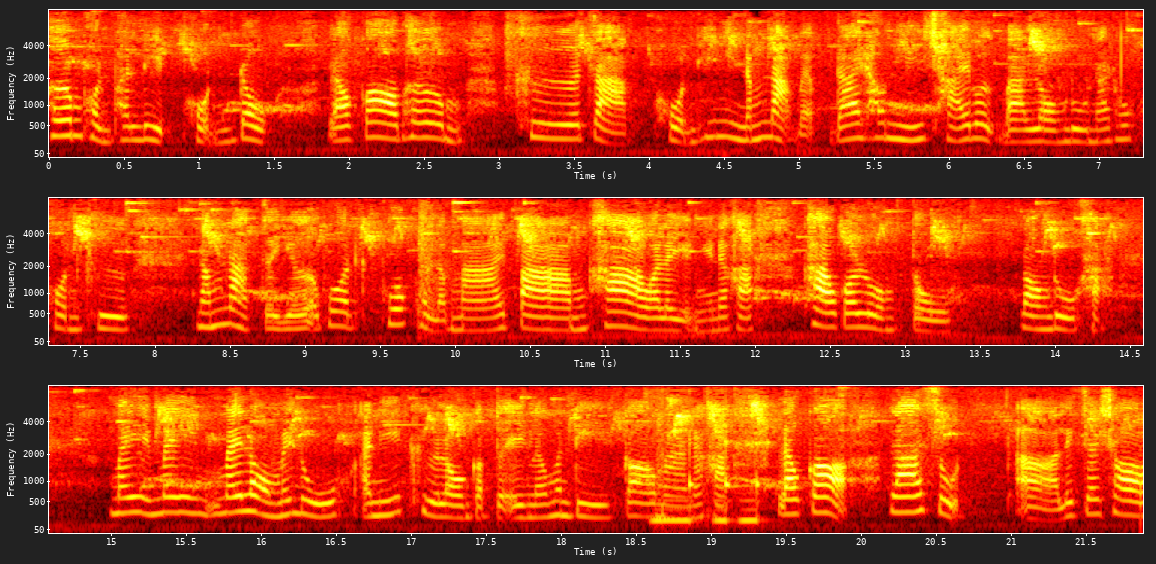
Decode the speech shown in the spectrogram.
เพิ่มผลผลิตผลดก แล้วก็เพิ่ม คือจากผลที่มีน้ำหนักแบบได้เท่านี้ใช้เบิกบานลองดูนะทุกคนคือน้ำหนักจะเยอะพวกพวกผลไม้ปาล์มข้าวอะไรอย่างนี้นะคะ ข้าวก็รวงโตลองดูค่ะ ไม่ไม่ไม่ลองไม่รู้ อันนี้คือลองกับตัวเองแล้วมันดีก็เอามานะคะ แล้วก็ล่าสุดเล็กจะชอบ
